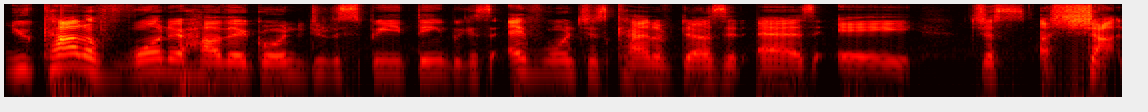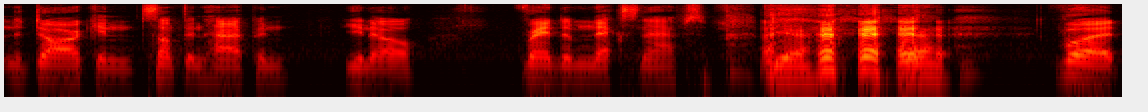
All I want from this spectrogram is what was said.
You kind of wonder how they're going to do the speed thing because everyone just kind of does it as a just a shot in the dark and something happened, you know, random neck snaps. Yeah, yeah. But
